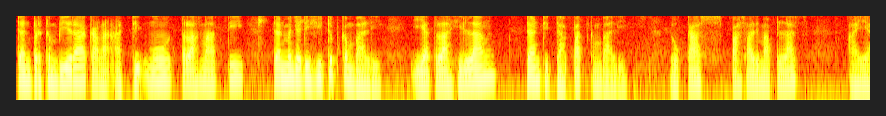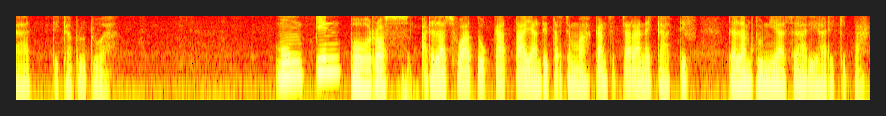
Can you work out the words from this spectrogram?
dan bergembira karena adikmu telah mati dan menjadi hidup kembali. Ia telah hilang dan didapat kembali. Lukas pasal 15 ayat 32. Mungkin boros adalah suatu kata yang diterjemahkan secara negatif dalam dunia sehari-hari kita.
